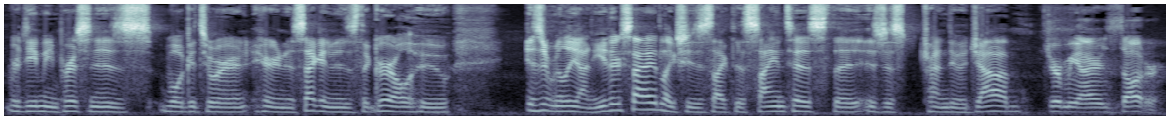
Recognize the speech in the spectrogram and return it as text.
redeeming person is we'll get to her here in a second is the girl who isn't really on either side. Like she's like this scientist that is just trying to do a job. Jeremy Irons' daughter.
